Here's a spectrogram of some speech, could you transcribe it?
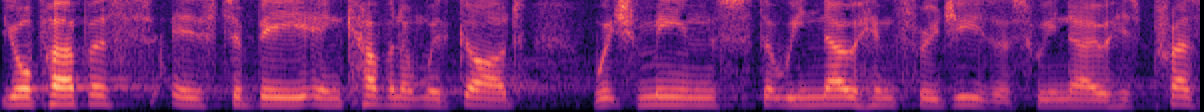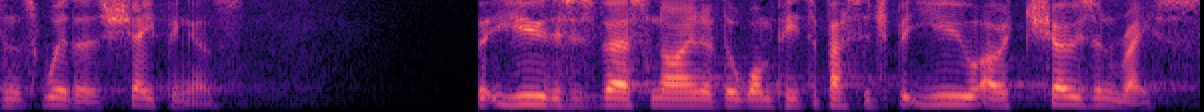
Your purpose is to be in covenant with God, which means that we know Him through Jesus. We know His presence with us, shaping us. But you, this is verse 9 of the 1 Peter passage, but you are a chosen race,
